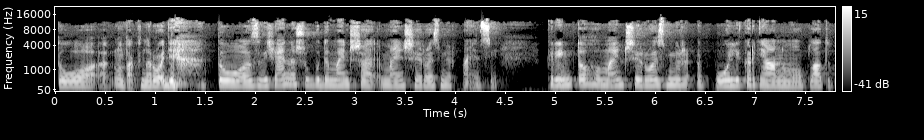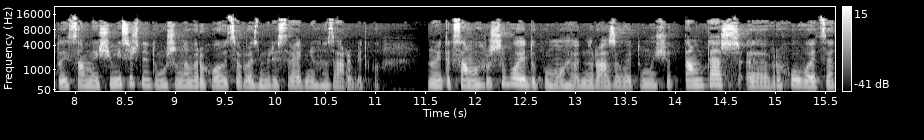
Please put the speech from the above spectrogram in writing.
То е, ну так в народі, то звичайно, що буде менше, менший розмір пенсії. Крім того, менший розмір по лікарняному оплати той самий щомісячний, тому що вона вираховується в розмірі середнього заробітку. Ну і так само грошової допомоги одноразової, тому що там теж враховується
